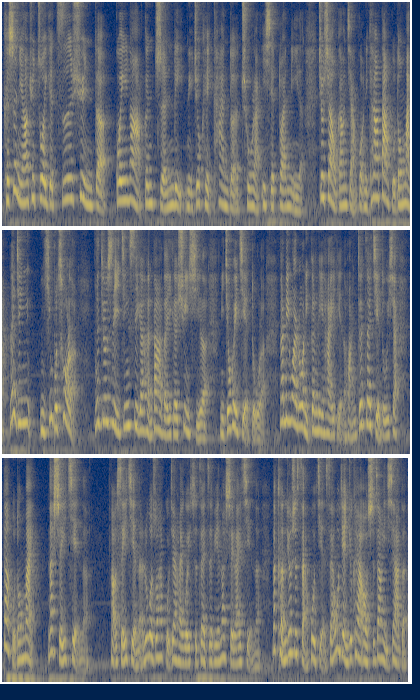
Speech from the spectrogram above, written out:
可是你要去做一个资讯的归纳跟整理，你就可以看得出来一些端倪了。就像我刚刚讲过，你看到大股东卖，那已经已经不错了，那就是已经是一个很大的一个讯息了，你就会解读了。那另外，如果你更厉害一点的话，你就再解读一下大股东卖，那谁减呢？好，谁减呢？如果说它股价还维持在这边，那谁来减呢？那可能就是散户减。散户减，你就看哦，十张以下的，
